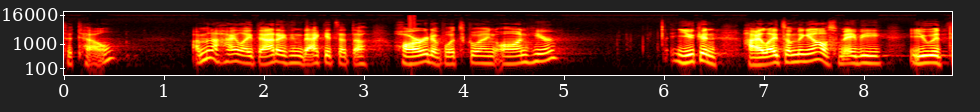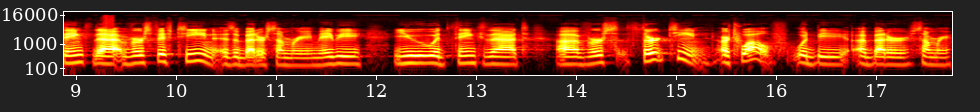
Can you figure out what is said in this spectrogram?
to tell. I'm going to highlight that. I think that gets at the heart of what's going on here. You can highlight something else. Maybe you would think that verse 15 is a better summary. Maybe you would think that uh, verse 13 or 12 would be a better summary.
